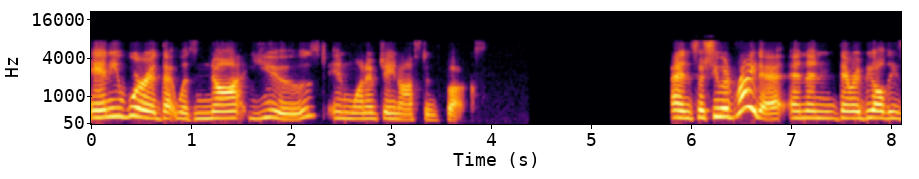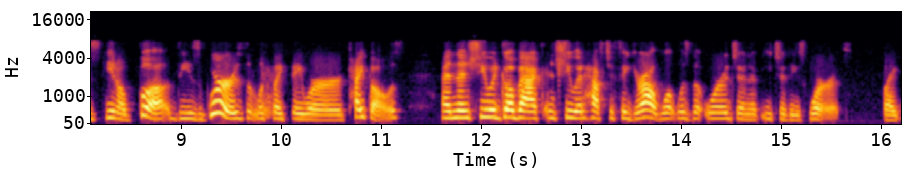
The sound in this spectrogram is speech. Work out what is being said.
any word that was not used in one of Jane Austen's books. And so she would write it, and then there would be all these, you know, book these words that looked like they were typos. And then she would go back and she would have to figure out what was the origin of each of these words. Like,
